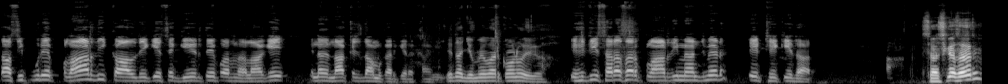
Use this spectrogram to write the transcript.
ਤਾਂ ਅਸੀਂ ਪੂਰੇ ਪਲਾਂਟ ਦੀ ਕਾਲ ਦੇ ਕੇ ਇਸੇ ਗੇਟ ਤੇ ਭਰਨਾ ਲਾ ਕੇ ਇਹਨਾਂ ਦੇ ਨੱਕ 'ਚ ਦਮ ਕਰਕੇ ਰੱਖਾਂਗੇ। ਇਹਦਾ ਜ਼ਿੰਮੇਵਾਰ ਕੌਣ ਹੋਏਗਾ? ਇਸ ਦੀ ਸਰਾਸਰ ਪਲਾਂਟ ਦੀ ਮੈਨੇਜਮੈਂਟ ਤੇ ਠੇਕੇਦਾਰ। ਸਤਿ ਸ਼੍ਰੀ ਅਕਾਲ ਸਰ।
